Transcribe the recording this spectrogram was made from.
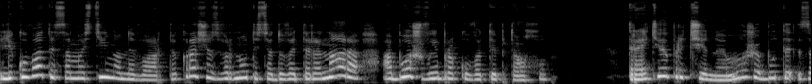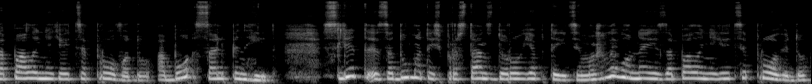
Лікувати самостійно не варто, краще звернутися до ветеринара або ж вибракувати птаху. Третьою причиною може бути запалення яйцепроводу або сальпінгіт. Слід задуматись про стан здоров'я птиці. Можливо, у неї запалення яйцепровіду,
